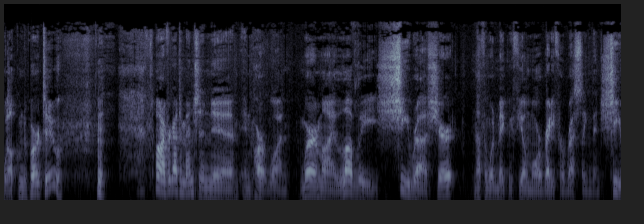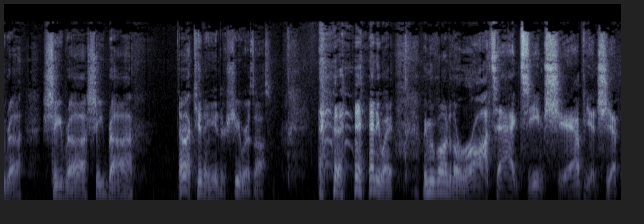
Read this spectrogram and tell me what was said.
welcome to part two. oh, I forgot to mention uh, in part one, wearing my lovely She-Ra shirt. Nothing would make me feel more ready for wrestling than She-Ra, She-Ra, She-Ra. I'm not kidding either. She-Ra is awesome. anyway, we move on to the Raw Tag Team Championship.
